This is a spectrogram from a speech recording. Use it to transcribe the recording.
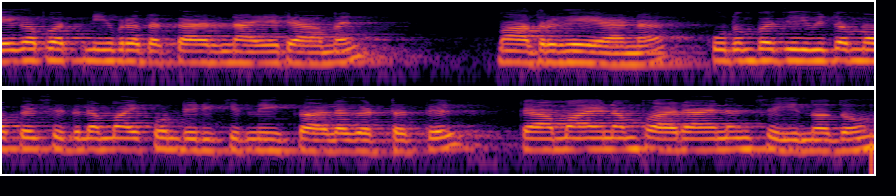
ഏകപത്നി വ്രതക്കാരനായ രാമൻ മാതൃകയാണ്. കുടുംബജീവിതമൊക്കെ ശിഥിലമായിക്കൊണ്ടിരിക്കുന്ന ഈ കാലഘട്ടത്തിൽ രാമായണം പാരായണം ചെയ്യുന്നതും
